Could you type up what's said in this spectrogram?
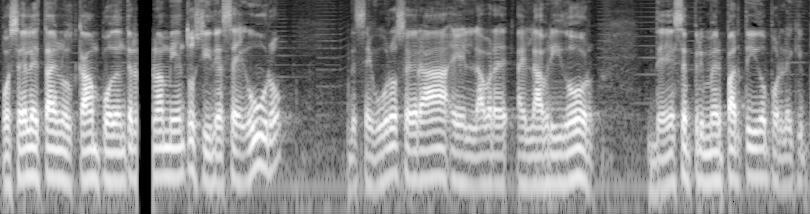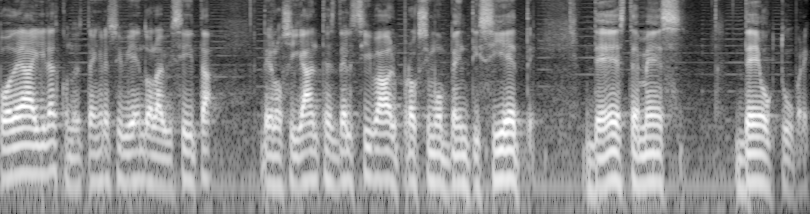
pues él está en los campos de entrenamiento y de seguro, de seguro será el, el abridor de ese primer partido por el equipo de Águilas cuando estén recibiendo la visita de los gigantes del Cibao el próximo 27 de este mes de octubre.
